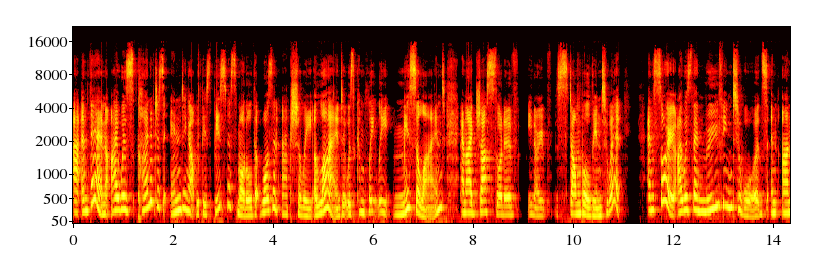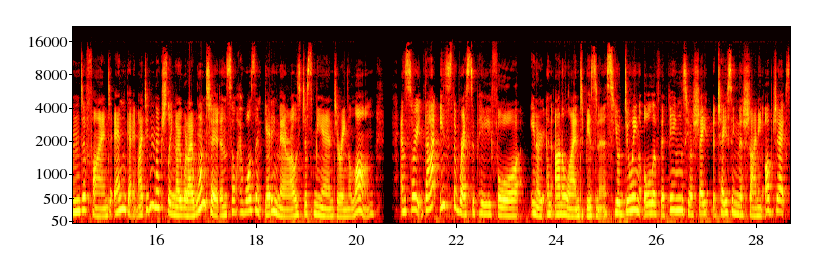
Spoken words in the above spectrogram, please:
Uh, and then I was kind of just ending up with this business model that wasn't actually aligned. It was completely misaligned. And I just sort of, you know, stumbled into it. And so I was then moving towards an undefined endgame. I didn't actually know what I wanted, and so I wasn't getting there. I was just meandering along. And so that is the recipe for, you know, an unaligned business. You're doing all of the things, you're chasing the shiny objects,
